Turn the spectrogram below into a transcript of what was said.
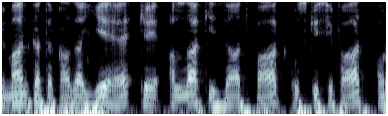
ایمان کا تقاضا یہ ہے کہ اللہ کی ذات پاک، اس کی صفات اور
